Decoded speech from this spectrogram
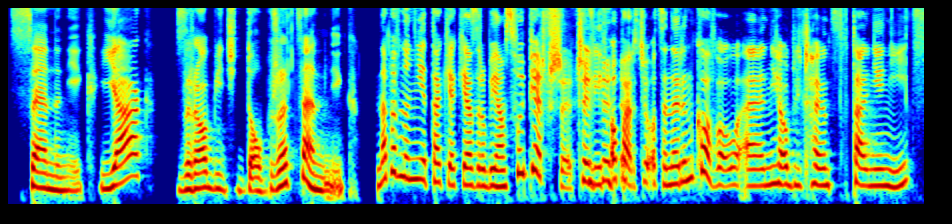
cennik. Jak zrobić dobrze cennik? Na pewno nie tak, jak ja zrobiłam swój pierwszy, czyli w oparciu o cenę rynkową, e, nie obliczając totalnie nic.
